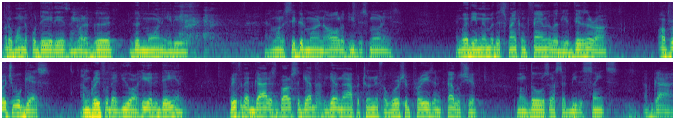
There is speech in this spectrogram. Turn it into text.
What a wonderful day it is, and what a good, good morning it is. And I want to say good morning to all of you this morning. And whether you're a member of this Franklin family, whether you're a visitor or, or virtual guest, I'm grateful that you are here today and grateful that God has brought us together for getting the opportunity for worship, praise, and fellowship among those of us that be the saints of God.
